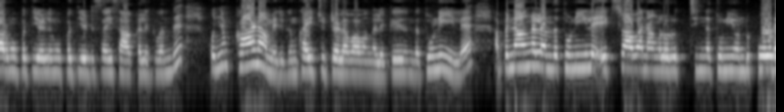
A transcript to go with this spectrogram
ஆறு முப்பத்தி ஏழு முப்பத்தி எட்டு சைஸ் ஆக்களுக்கு வந்து கொஞ்சம் காணாமல் இருக்கும். கை சுற்றளவு அவங்களுக்கு இந்த துணியில். அப்போ நாங்கள் அந்த துணியில் எக்ஸ்ட்ராவாக நாங்கள் ஒரு சின்ன துணி ஒன்று போட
